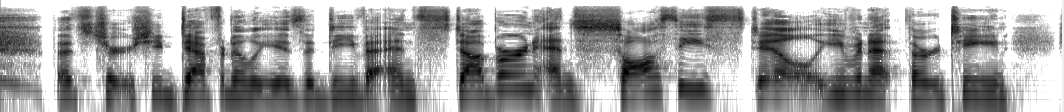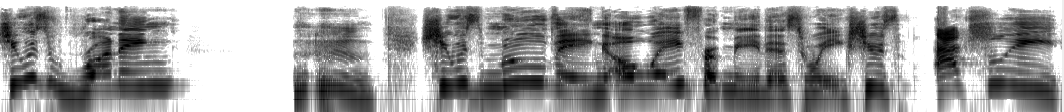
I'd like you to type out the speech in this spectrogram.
That's true. She definitely is a diva and stubborn and saucy still, even at 13. She was running, she was moving away from me this week. She was actually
